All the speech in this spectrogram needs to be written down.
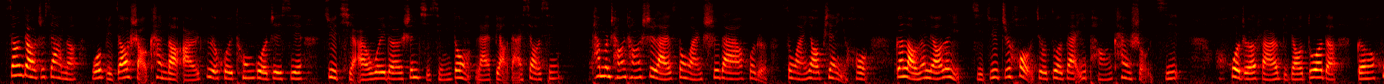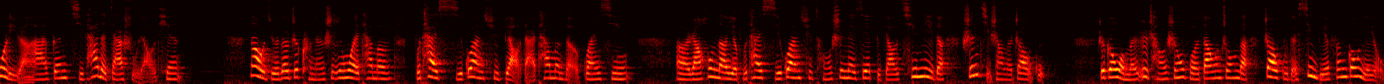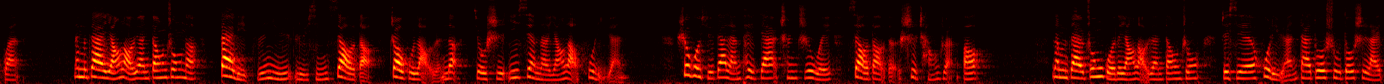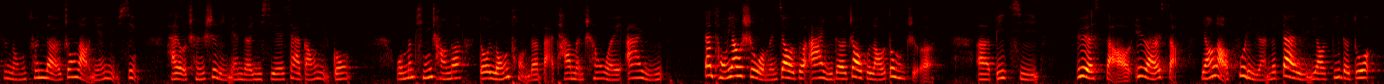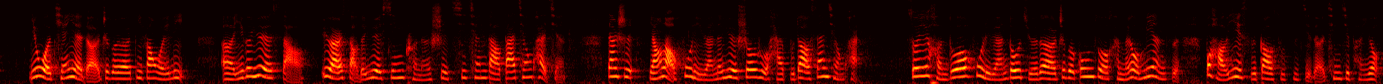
相较之下呢，我比较少看到儿子会通过这些具体而微的身体行动来表达孝心。他们常常是来送完吃的啊，或者送完药片以后。跟老人聊了几句之后，就坐在一旁看手机，或者反而比较多的跟护理员啊、跟其他的家属聊天。那我觉得这可能是因为他们不太习惯去表达他们的关心，呃，然后呢也不太习惯去从事那些比较亲密的身体上的照顾。这跟我们日常生活当中的照顾的性别分工也有关。那么在养老院当中呢，代理子女履行孝道。照顾老人的就是一线的养老护理员，社会学家兰佩加称之为“孝道的市场转包”。那么，在中国的养老院当中，这些护理员大多数都是来自农村的中老年女性，还有城市里面的一些下岗女工。我们平常呢，都笼统的把她们称为阿姨。但同样是我们叫做阿姨的照顾劳动者，呃，比起月嫂、育儿嫂，养老护理员的待遇要低得多。以我田野的这个地方为例，呃，一个月嫂、育儿嫂的月薪可能是七千到八千块钱，但是养老护理员的月收入还不到三千块，所以很多护理员都觉得这个工作很没有面子，不好意思告诉自己的亲戚朋友。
